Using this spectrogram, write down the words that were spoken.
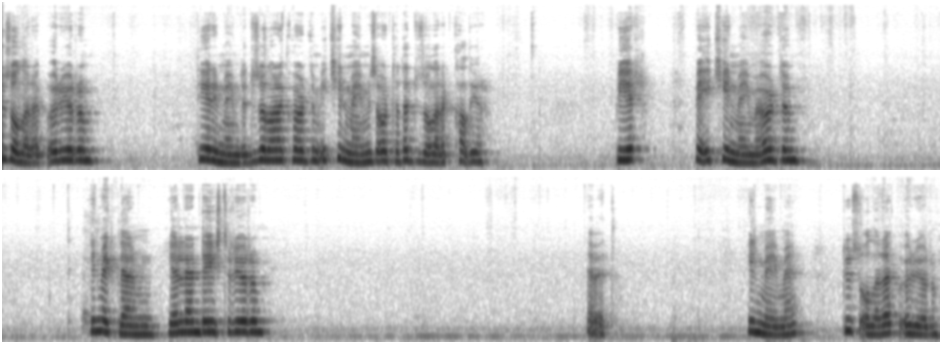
Düz olarak örüyorum. Diğer ilmeğimi de düz olarak ördüm. İki ilmeğimiz ortada düz olarak kalıyor. Bir ve iki ilmeğimi ördüm. ilmeklerimin yerlerini değiştiriyorum. Evet. ilmeğimi düz olarak örüyorum.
